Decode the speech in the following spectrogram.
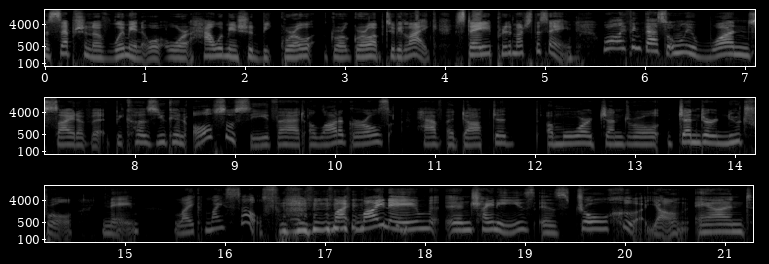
perception of women or, or how women should be grow, grow grow up to be like stay pretty much the same? Well, I think that's only one side of it because you can also see that a lot of girls have adopted a more gender gender neutral name, like myself. my my name in Chinese is Zhou He Yang, and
